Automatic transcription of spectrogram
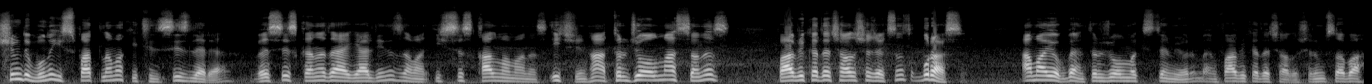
Şimdi bunu ispatlamak için sizlere ve siz Kanada'ya geldiğiniz zaman işsiz kalmamanız için ha tırcı olmazsanız fabrikada çalışacaksınız burası. Ama yok ben tırcı olmak istemiyorum. Ben fabrikada çalışırım. Sabah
